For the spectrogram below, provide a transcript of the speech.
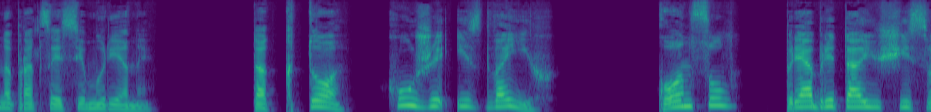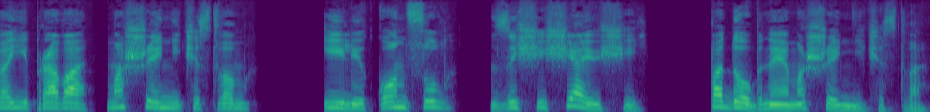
на процессе Мурены. Так кто хуже из двоих? Консул, приобретающий свои права мошенничеством, или консул, защищающий подобное мошенничество?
